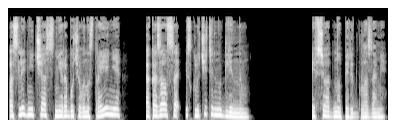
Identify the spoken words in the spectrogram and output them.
Последний час нерабочего настроения оказался исключительно длинным. И все одно перед глазами.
